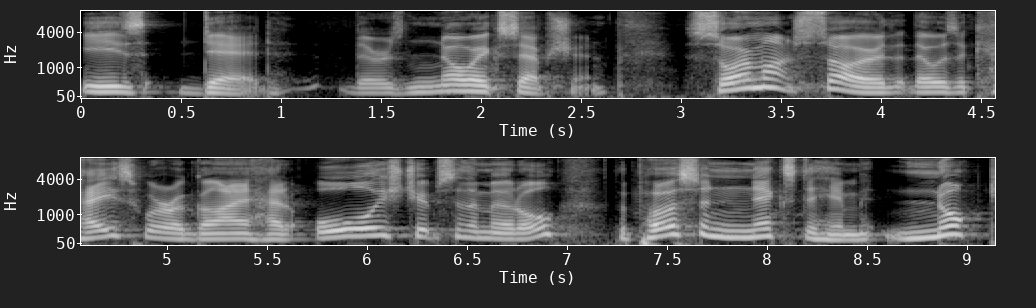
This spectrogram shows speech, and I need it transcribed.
is dead. There is no exception. So much so that there was a case where a guy had all his chips in the middle. The person next to him knocked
